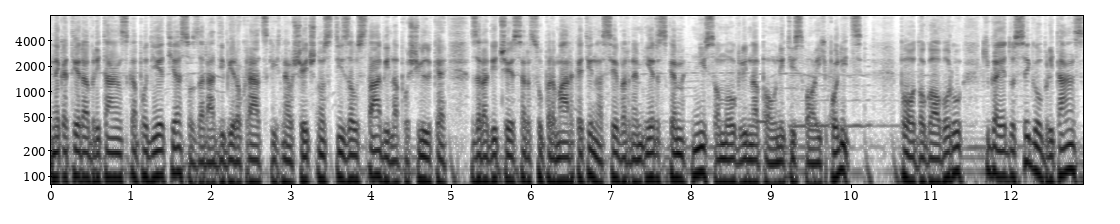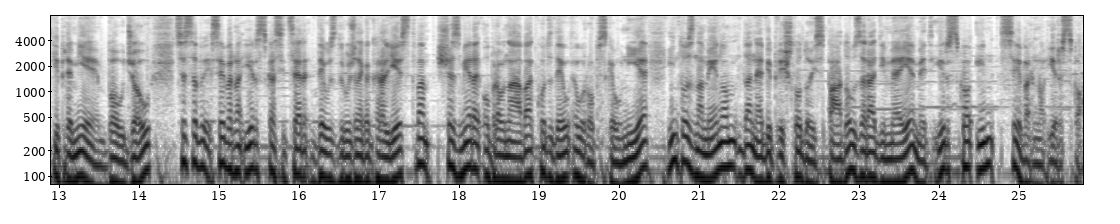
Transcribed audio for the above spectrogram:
Nekatera britanska podjetja so zaradi birokratskih nevšečnosti zaustavila pošiljke, zaradi česar supermarketi na Severnem Irskem niso mogli napolniti svojih polic. Po dogovoru, ki ga je dosegel britanski premijer Bojo, se Severna Irska sicer del Združenega kraljestva še zmeraj obravnava kot del Evropske unije in to z namenom, da ne bi prišlo do izpadov zaradi meje med Irsko in Severno Irsko.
